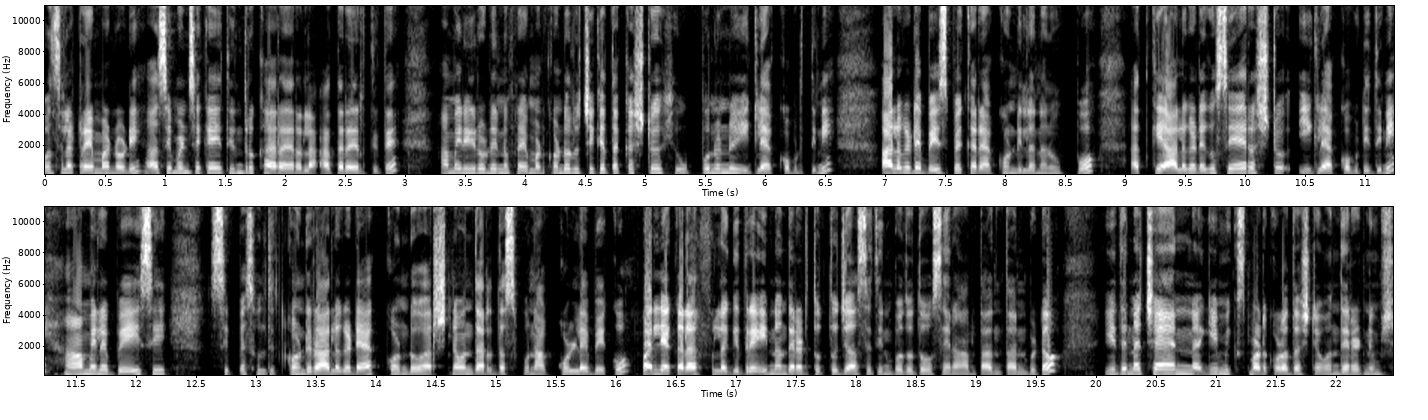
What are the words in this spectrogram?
ಒಂದ್ಸಲ ಟ್ರೈ ಮಾಡಿ ನೋಡಿ. ಹಸಿಮೆಣಸಿನ್ಕಾಯಿ ತಿಂದರೂ ಖಾರ ಇರಲ್ಲ, ಆ ಥರ ಇರ್ತೈತೆ ಆಮೇಲೆ ಈರುಳ್ಳಿನೂ ಫ್ರೈ ಮಾಡ್ಕೊಂಡು ರುಚಿಗೆ ತಕ್ಕಷ್ಟು ಉಪ್ಪನ್ನು ಈಗಲೇ ಹಾಕ್ಕೊಬಿಡ್ತೀನಿ. ಆಲೂಗಡ್ಡೆ ಬೇಯಿಸ್ಬೇಕಾದ್ರೆ ಹಾಕ್ಕೊಂಡಿಲ್ಲ ನಾನು ಉಪ್ಪು. ಅದಕ್ಕೆ ಆಲೂಗಡ್ಡೆಗೂ ಸೇರಷ್ಟು ಈಗಲೇ ಹಾಕ್ಕೊಬಿಟ್ಟಿದ್ದೀನಿ. ಆಮೇಲೆ ಬೇಯಿಸಿ ಸಿಪ್ಪೆ ಸುಲ್ತಿಟ್ಕೊಂಡಿರೋ ಆಲೂಗಡ್ಡೆ ಹಾಕ್ಕೊಂಡು ಅರ್ಶಿನ ಒಂದು ಅರ್ಧ ಸ್ಪೂನ್ ಹಾಕ್ಕೊಳ್ಳೇಬೇಕು. ಪಲ್ಯ ಕಲರ್ಫುಲ್ ಆಗಿದ್ರೆ ಇನ್ನೊಂದೆರಡು ತುತ್ತು ಜಾಸ್ತಿ ತಿನ್ಬೋದು. ದೋಸೆನ ಅಂತ ಅಂತ ಅಂದ್ಬಿಟ್ಟು ಇದನ್ನು ಚೆನ್ನಾಗಿ ಮಿಕ್ಸ್ ಮಾಡ್ಕೊಳ್ಳೋದಷ್ಟೇ ಒಂದೆರಡು ನಿಮಿಷ.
